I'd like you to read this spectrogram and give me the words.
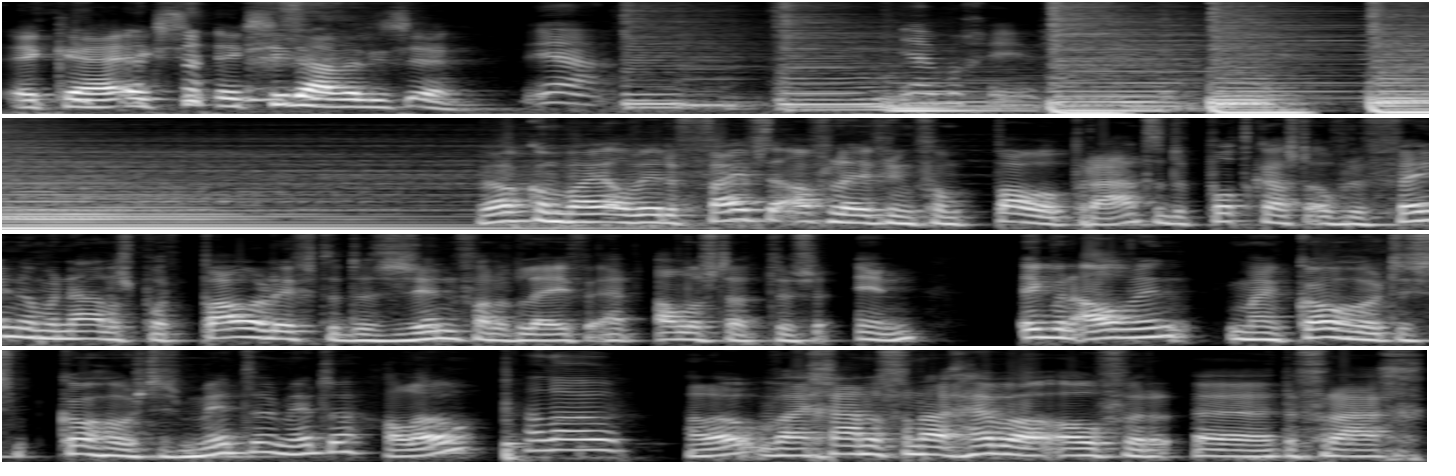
Ik, eh, ik, zie, ik zie daar wel iets in. Ja. Jij mag eerst. Welkom bij alweer de vijfde aflevering van Power Praat. De podcast over de fenomenale sport powerliften, de zin van het leven en alles daartussenin. Ik ben Alwin, mijn co-host is, co-host is Mitte. Mitte, hallo. Hallo. Hallo, wij gaan het vandaag hebben over eh, de vraag:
